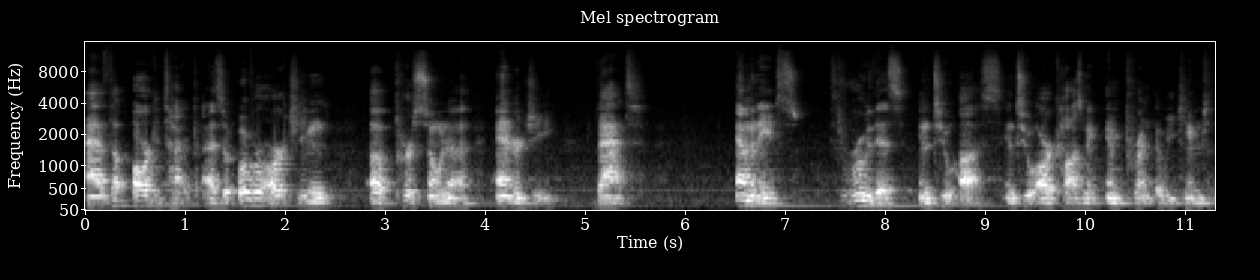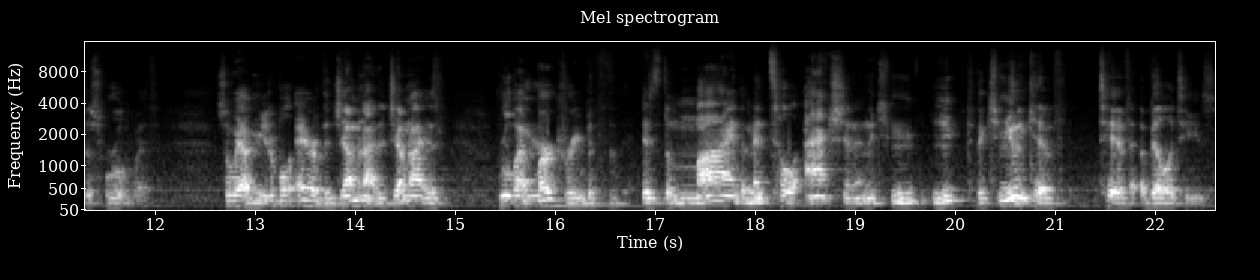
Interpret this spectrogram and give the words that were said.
as the archetype, as an overarching uh, persona energy that emanates through this into us, into our cosmic imprint that we came into this world with. So we have mutable air, of the Gemini. The Gemini is ruled by Mercury, but is the mind, the mental action, and the, commu the communicative abilities.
